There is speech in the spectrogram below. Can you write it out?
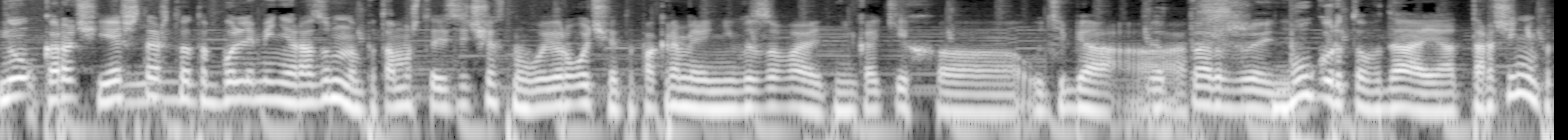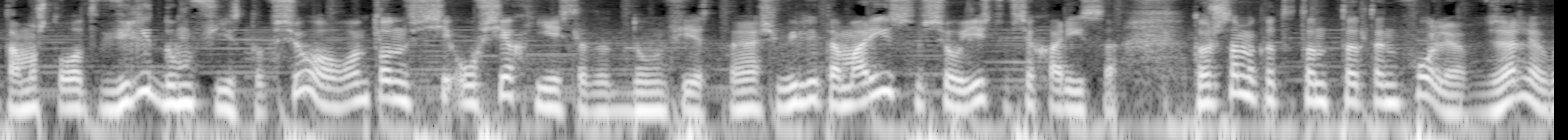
Ну, короче, я считаю, что это более-менее разумно, потому что, если честно, в Overwatch это, по крайней мере, не вызывает никаких э, у тебя э, Отторжений. бугуртов, да, и отторжений, потому что вот ввели Думфисту, все, он, он все, у всех есть этот Думфист, понимаешь, ввели там Арису, все, есть у всех Ариса. То же самое, как это Тенфоле, взяли,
